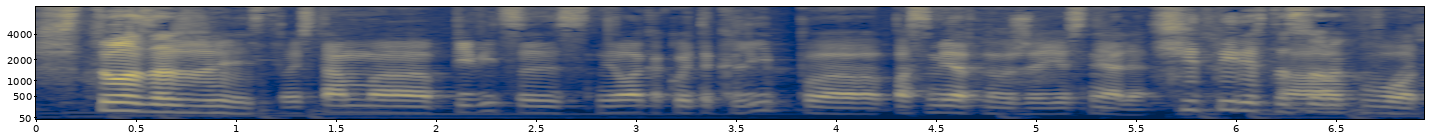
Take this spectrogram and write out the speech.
Что за жесть? То есть там э, певица сняла какой-то клип, э, посмертно уже ее сняли. 440. А, вот,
